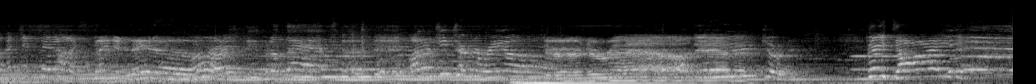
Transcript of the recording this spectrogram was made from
I just said I'll explain it later. All right. Leave it at that. Why don't you turn around? Turn around and... Turn. They died! Yes!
